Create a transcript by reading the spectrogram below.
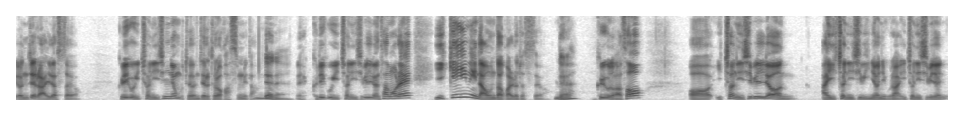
연재를 알렸어요. 그리고 2020년부터 연재를 들어갔습니다. 네네. 네, 그리고 2021년 3월에 이 게임이 나온다고 알려졌어요. 네. 그리고 나서 어 2021년 아 2022년이구나. 2022년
